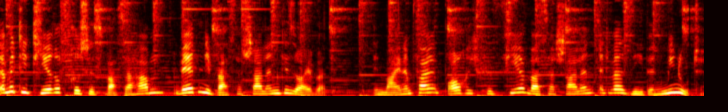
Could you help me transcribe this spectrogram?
Damit die Tiere frisches Wasser haben, werden die Wasserschalen gesäubert. In meinem Fall brauche ich für vier Wasserschalen etwa sieben Minuten.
